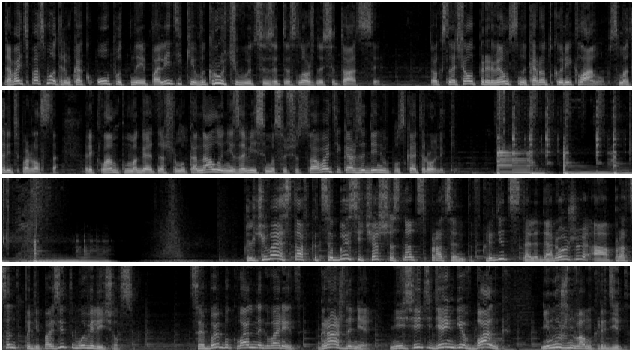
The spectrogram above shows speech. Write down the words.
Давайте посмотрим, как опытные политики выкручиваются из этой сложной ситуации. Только сначала прервемся на короткую рекламу. Посмотрите, пожалуйста. Реклама помогает нашему каналу независимо существовать и каждый день выпускать ролики. Ключевая ставка ЦБ сейчас 16%. Кредиты стали дороже, а процент по депозитам увеличился. ЦБ буквально говорит, граждане, несите деньги в банк, не нужен вам кредит.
